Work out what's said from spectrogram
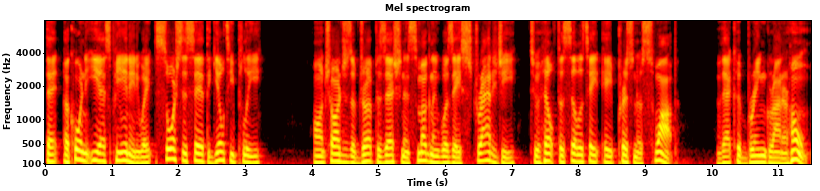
that, according to ESPN anyway, sources said the guilty plea on charges of drug possession and smuggling was a strategy to help facilitate a prisoner swap that could bring Griner home.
